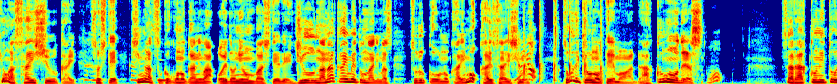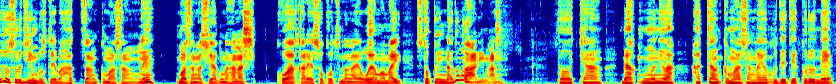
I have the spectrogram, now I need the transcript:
今日は最終回。そして4月9日にはお江戸日本橋邸で17回目となります。鶴光の会も開催します。そこで今日のテーマは落語です。お、さあ、落語に登場する人物といえば、八っ熊さんね。熊さんが主役の話。小別れ、粗骨長い大山参り、ストックインなどがあります。父ちゃん、落語には、八っ熊さんがよく出てくるね。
